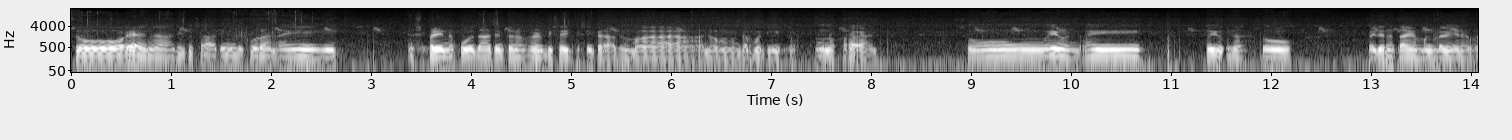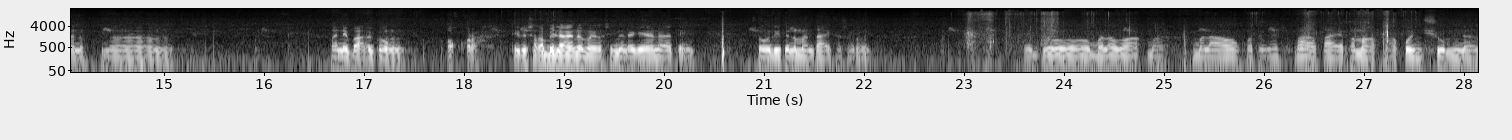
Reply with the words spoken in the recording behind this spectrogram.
So, ayan. ah, dito sa ating likuran ay spray na po natin to ng herbicide kasi grabe mga anong damo dito. Nung nakaraan. So, ngayon ay tuyo na. So, pwede na tayong maglagay ng ano ng panibagong okra. Dito sa kabila naman kasi nilagyan na natin. So dito naman tayo sa sunod. Medyo malawak, ma, malawak pa to guys. Baka kaya pa makaka-consume ng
